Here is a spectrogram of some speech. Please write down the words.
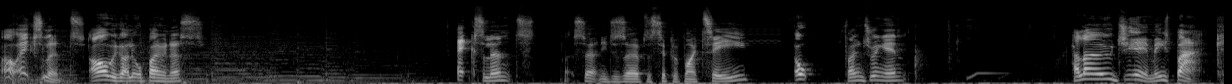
Oh, excellent. Oh, we got a little bonus. Excellent. That certainly deserved a sip of my tea. Oh, phone's ringing. Hello, Jim. He's back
